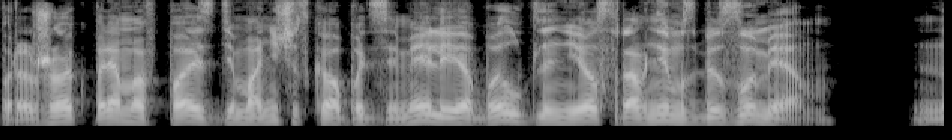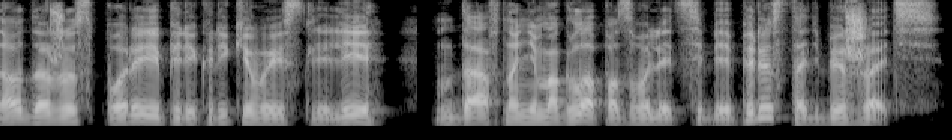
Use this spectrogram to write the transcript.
Прыжок прямо в пасть демонического подземелья был для неё сравним с безумием. Но даже споря и перекрикиваясь Лили, Дафна не могла позволить себе перестать бежать.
